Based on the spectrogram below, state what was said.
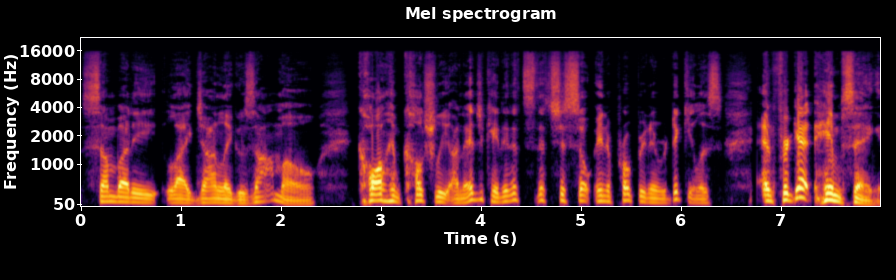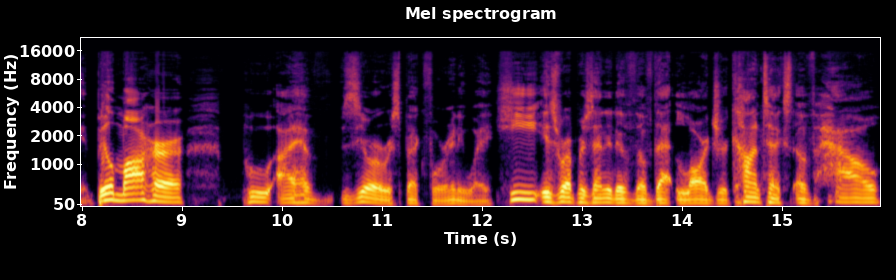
somebody like John Leguizamo, call him culturally uneducated. That's that's just so inappropriate and ridiculous. And forget him saying it. Bill Maher, who I have zero respect for anyway, he is representative of that larger context of how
